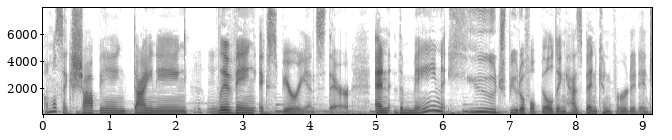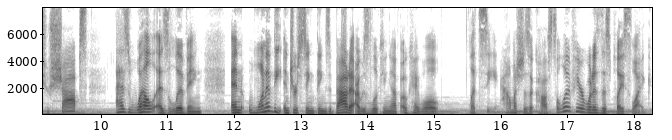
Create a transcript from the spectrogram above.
almost like shopping, dining, mm-hmm. living experience there. And the main huge, beautiful building has been converted into shops as well as living. And one of the interesting things about it, I was looking up, okay, well, let's see, how much does it cost to live here? What is this place like?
